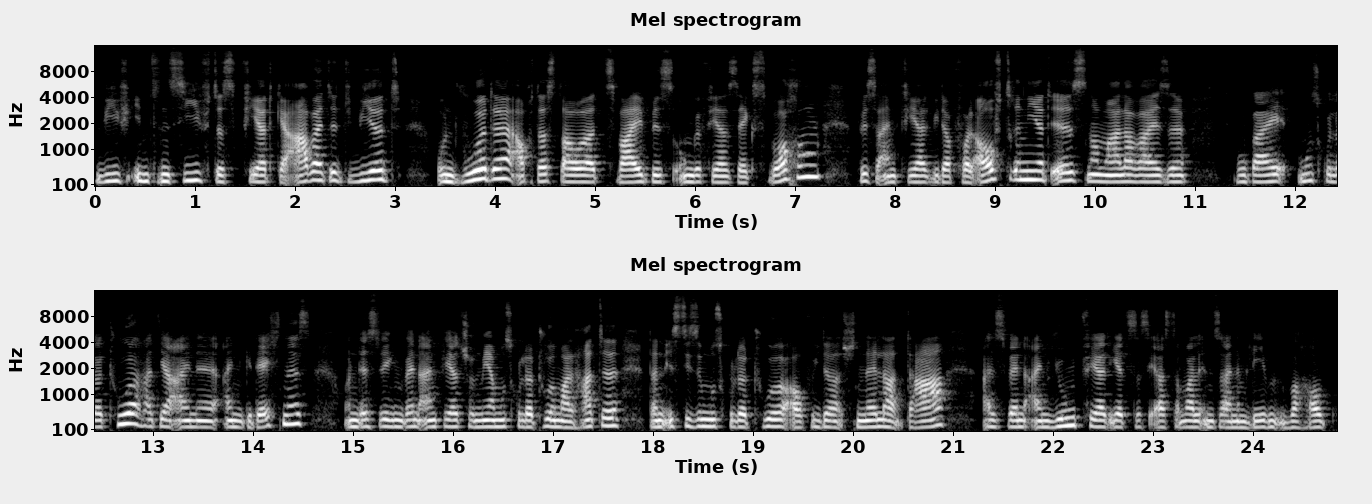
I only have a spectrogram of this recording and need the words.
wie intensiv das Pferd gearbeitet wird und wurde. Auch das dauert zwei bis ungefähr sechs Wochen, bis ein Pferd wieder voll auftrainiert ist normalerweise. Wobei Muskulatur hat ja eine, ein Gedächtnis und deswegen, wenn ein Pferd schon mehr Muskulatur mal hatte, dann ist diese Muskulatur auch wieder schneller da, als wenn ein Jungpferd jetzt das erste Mal in seinem Leben überhaupt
